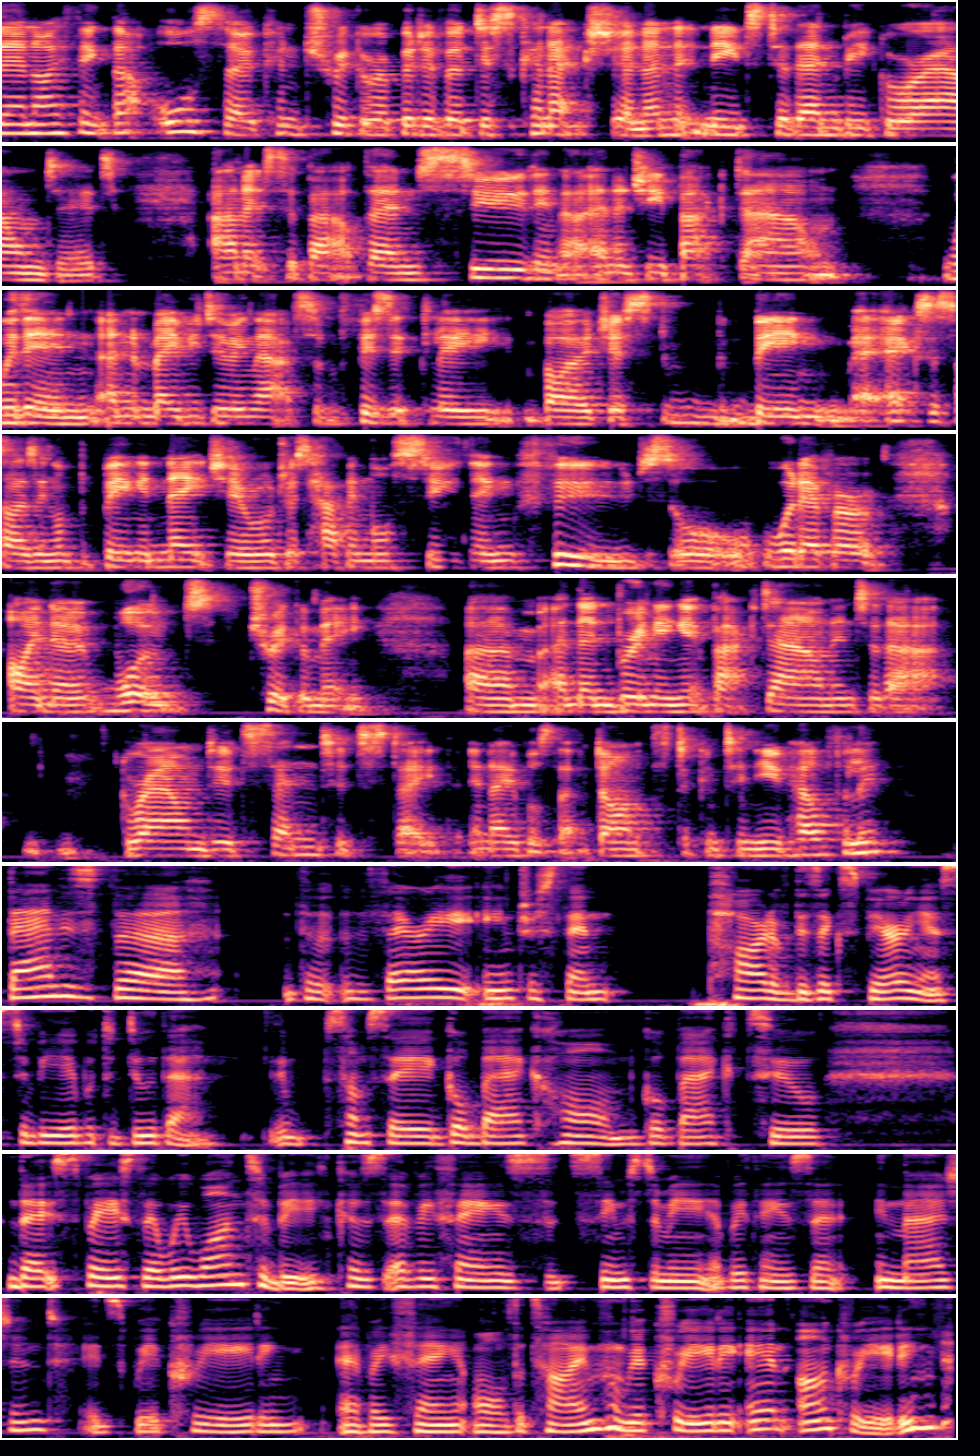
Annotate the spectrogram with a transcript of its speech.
then I think that also can trigger a bit of a disconnection and it needs to then be grounded. And it's about then soothing that energy back down within and maybe doing that sort of physically by just being exercising or being in nature or just having more soothing foods or whatever I know won't trigger me. Um, and then bringing it back down into that grounded, centered state that enables that dance to continue healthily. That is the the very interesting part of this experience to be able to do that. Some say go back home, go back to the space that we want to be because everything is it seems to me everything is imagined. It's we're creating everything all the time. We're creating and uncreating.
